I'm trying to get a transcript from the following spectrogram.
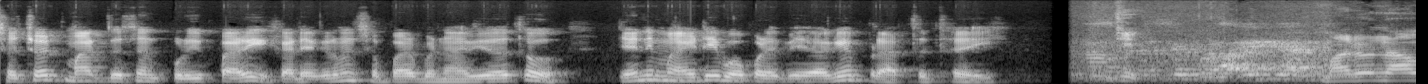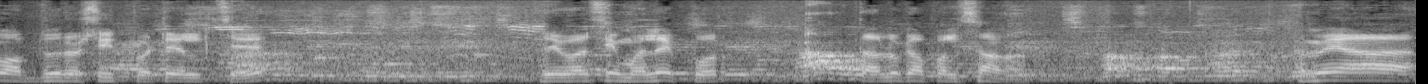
સચોટ માર્ગદર્શન પૂરી પાડી કાર્યક્રમને સફળ બનાવ્યો હતો. જેની માહિતી બપોરે બે વાગે પ્રાપ્ત થઈ. જી. મારું નામ અબ્દુલ રશીદ પટેલ છે. રહેવાસી મલેકપુર તાલુકા પલસાણા. અમે આ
